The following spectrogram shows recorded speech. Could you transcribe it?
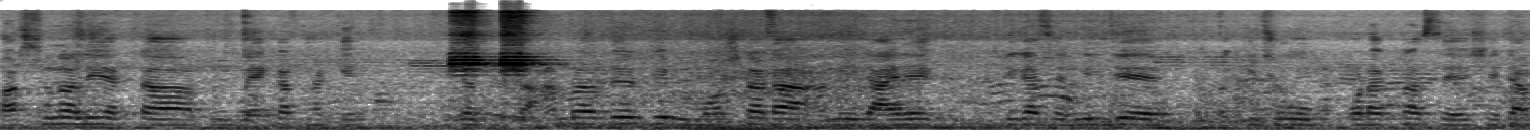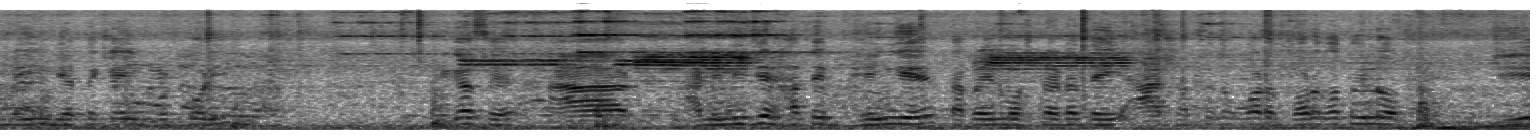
পার্সোনালি একটা মেকার থাকে, ঠিক আছে? তো, আমাদের যে মশলাটা আমি ডাইরেক্ট ঠিক আছে, নিজে কিছু প্রোডাক্ট আছে, সেটা আমরা ইন্ডিয়া থেকে ইম্পোর্ট করি, ঠিক আছে? আর আমি নিজের হাতে ভেঙে তারপরে এই মশলাটা দেই। আর সবচেয়ে বড় বড় কথা হলো, যে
